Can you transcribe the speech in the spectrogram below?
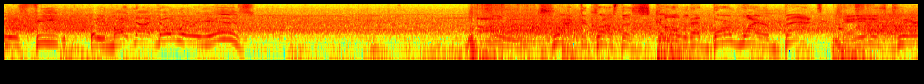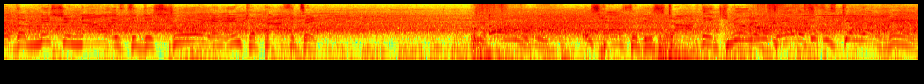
to his feet, but he might not know where he is. Oh, cracked across the skull with that barbed wire bat. And it is clear the mission now is to destroy and incapacitate. Oh, this has to be stopped. The cumulative oh. damage, this is getting out of hand.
